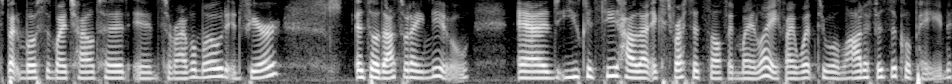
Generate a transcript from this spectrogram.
spent most of my childhood in survival mode in fear. And so that's what I knew. And you could see how that expressed itself in my life. I went through a lot of physical pain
